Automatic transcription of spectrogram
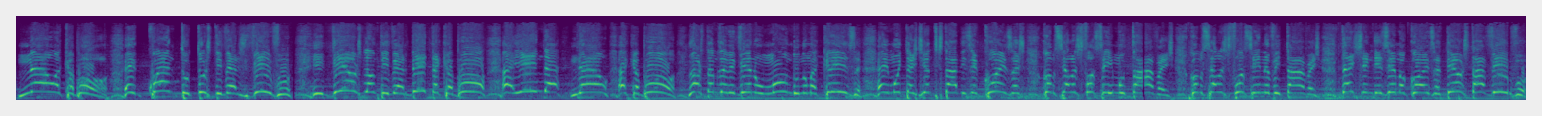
não acabou. Enquanto tu estiveres vivo e Deus não tiver dito acabou, ainda não acabou. Nós estamos a viver num mundo, numa crise, em muita gente está a dizer coisas como se elas fossem imutáveis, como se elas fossem inevitáveis. Deixem-me dizer uma coisa: Deus está vivo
